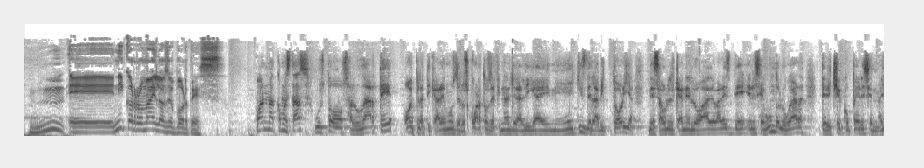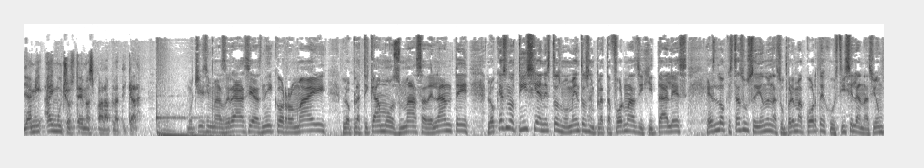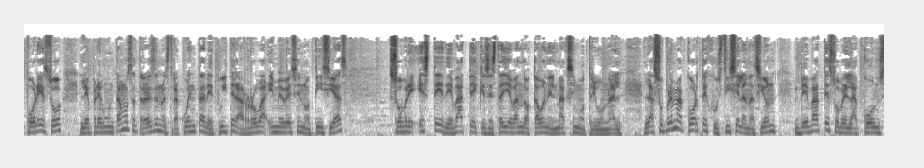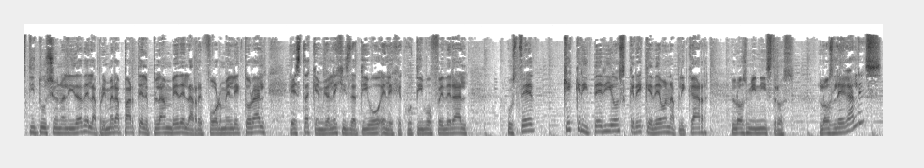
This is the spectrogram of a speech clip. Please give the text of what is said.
Mm, eh, Nico Roma y los deportes. Juanma, ¿cómo estás? Gusto saludarte. Hoy platicaremos de los cuartos de final de la Liga MX, de la victoria de Saúl El Canelo Álvarez, del segundo lugar del Checo Pérez en Miami. Hay muchos temas para platicar. Muchísimas gracias, Nico Romay. Lo platicamos más adelante. Lo que es noticia en estos momentos en plataformas digitales es lo que está sucediendo en la Suprema Corte de Justicia y la Nación. Por eso le preguntamos a través de nuestra cuenta de Twitter, arroba MBC Noticias, sobre este debate que se está llevando a cabo en el máximo tribunal. La Suprema Corte de Justicia de la Nación debate sobre la constitucionalidad de la primera parte del Plan B de la reforma electoral, esta que envió al legislativo el Ejecutivo Federal. ¿Usted qué criterios cree que deban aplicar los ministros? ¿Los legales?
